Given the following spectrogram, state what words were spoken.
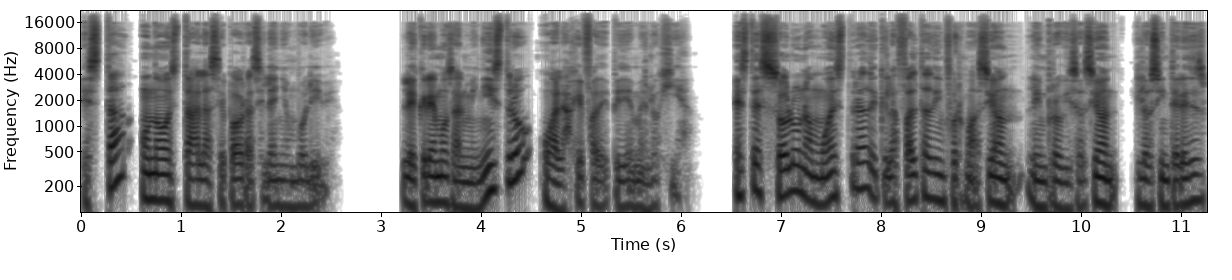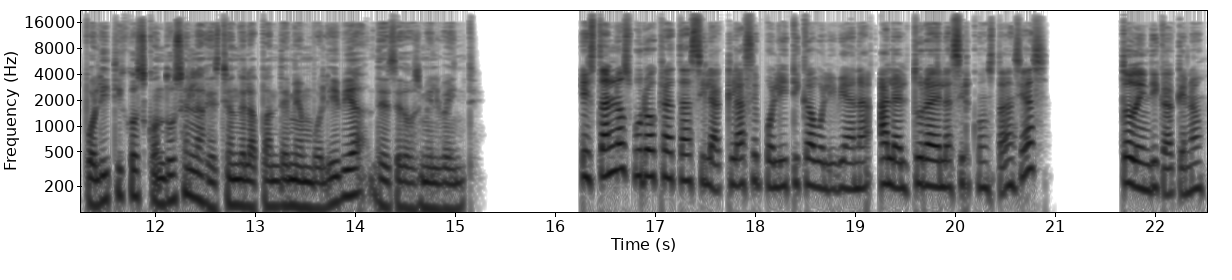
¿Está o no está la cepa brasileña en Bolivia? ¿Le creemos al ministro o a la jefa de epidemiología? Esta es solo una muestra de que la falta de información, la improvisación y los intereses políticos conducen la gestión de la pandemia en Bolivia desde 2020. ¿Están los burócratas y la clase política boliviana a la altura de las circunstancias? Todo indica que no.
